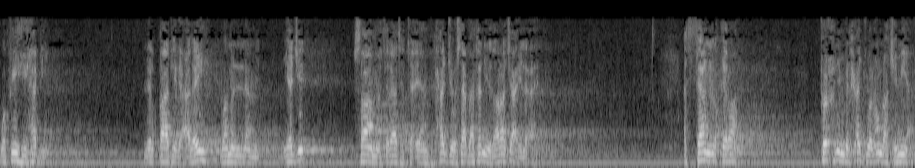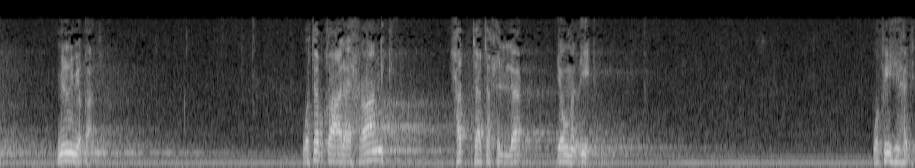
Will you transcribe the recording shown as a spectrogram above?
وفيه هدي للقادر عليه ومن لم يجد صام ثلاثة أيام في الحج وسبعة إذا رجع إلى أهله. الثاني القران. تحرم بالحج والعمرة جميعا من الميقات. وتبقى على إحرامك حتى تحل يوم العيد. وفيه هدي.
